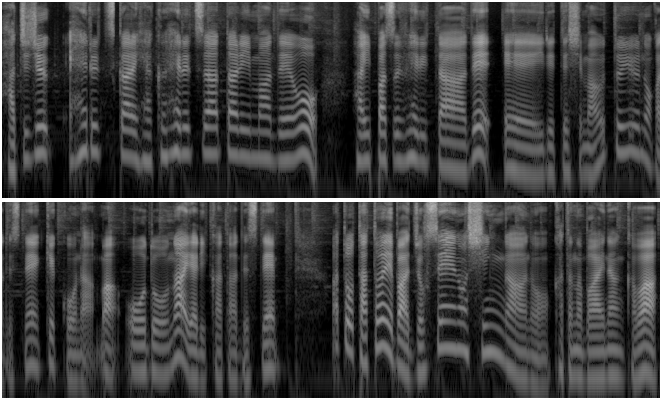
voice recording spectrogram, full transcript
80Hz から 100Hz あたりまでをハイパスフィルターで、えー、入れてしまうというのがですね、結構な、まあ、王道なやり方ですね。あと、例えば女性のシンガーの方の場合なんかは、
